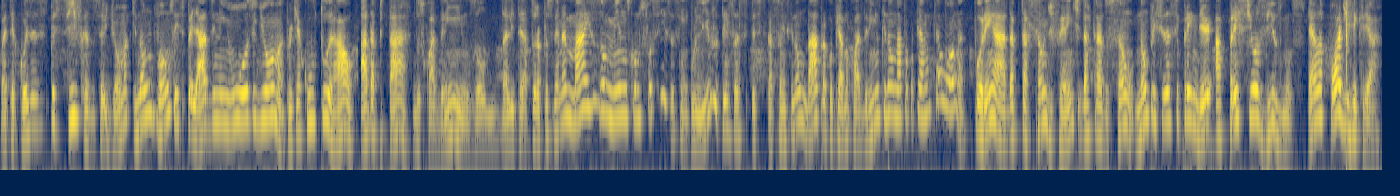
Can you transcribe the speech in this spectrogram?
Vai ter coisas específicas do seu idioma que não vão ser espelhadas em nenhum outro idioma, porque é cultural. Adaptar dos quadrinhos ou da literatura para o cinema é mais ou menos como se fosse isso, assim. O livro tem suas especificações que não dá para copiar no quadrinho, que não dá para copiar na telona. Porém, a adaptação, diferente da tradução, não precisa se prender a preciosismos. Ela pode recriar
